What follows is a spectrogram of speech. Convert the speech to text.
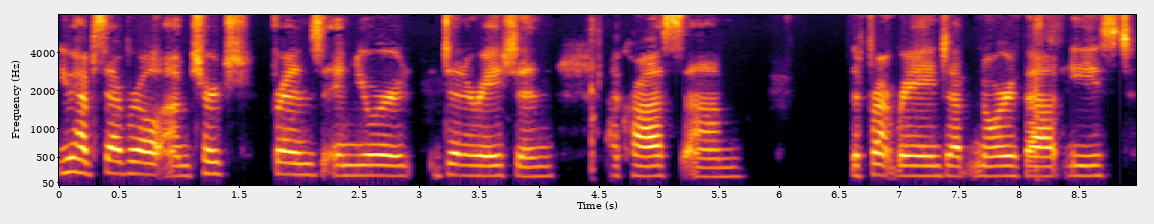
you have several um, church friends in your generation across um, the Front Range, up north, out east,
